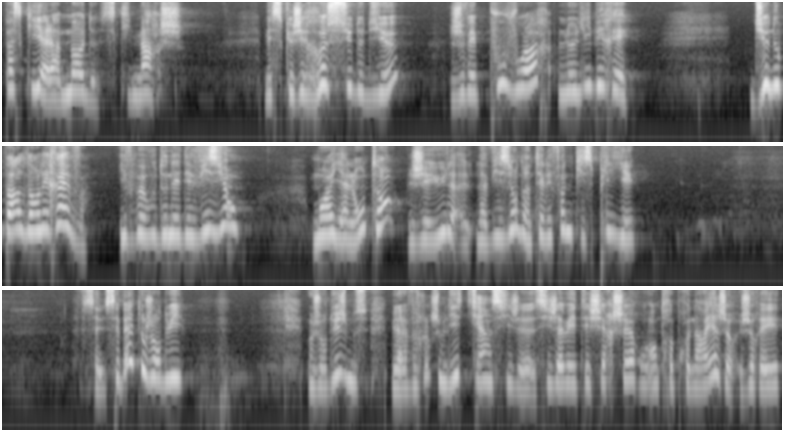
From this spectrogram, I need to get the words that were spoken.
pas ce qui est à la mode, ce qui marche, mais ce que j'ai reçu de Dieu, je vais pouvoir le libérer. Dieu nous parle dans les rêves, il peut vous donner des visions. Moi, il y a longtemps, j'ai eu la vision d'un téléphone qui se pliait. C'est bête aujourd'hui, Aujourd'hui, je me dis, tiens, si, j'avais été chercheur ou entrepreneuriat, j'aurais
